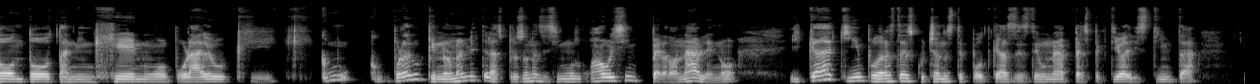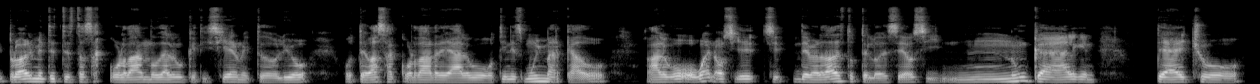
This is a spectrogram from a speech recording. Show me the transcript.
tonto, tan ingenuo, por algo que, como, por algo que normalmente las personas decimos, wow, es imperdonable, ¿no? Y cada quien podrá estar escuchando este podcast desde una perspectiva distinta y probablemente te estás acordando de algo que te hicieron y te dolió, o te vas a acordar de algo, o tienes muy marcado algo, o bueno, si, si de verdad esto te lo deseo, si nunca alguien te ha hecho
